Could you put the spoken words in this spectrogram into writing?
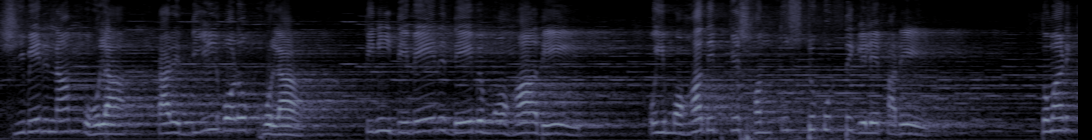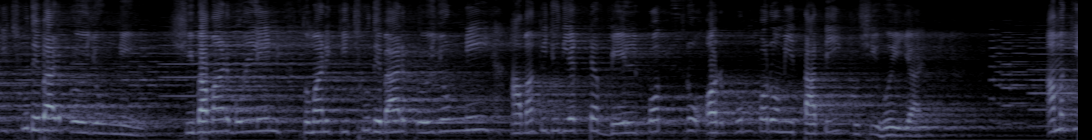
শিবের নাম ভোলা, তার দিল বড় খোলা। তিনি দেবের দেব মহাদেব। ওই মহাদেবকে সন্তুষ্ট করতে গেলে পারে। তোমার কিছু দেবার প্রয়োজন নেই। শিবামার বললেন, তোমার কিছু দেবার প্রয়োজন নেই। আমাকে যদি একটা বেলপত্র অর্পণ করো, আমি তাতেই খুশি হয়ে যাই। আমাকে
